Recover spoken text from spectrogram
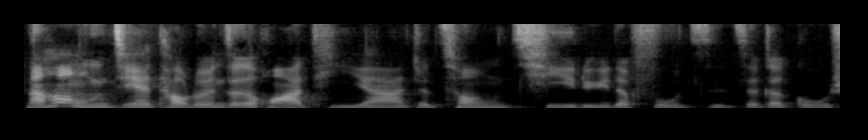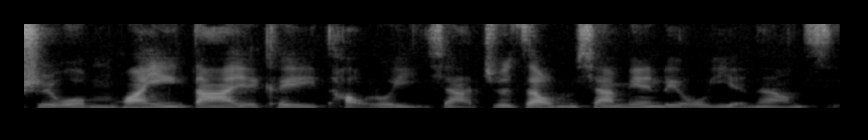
然后我们今天讨论这个话题呀、就从骑驴的父子这个故事，我们欢迎大家也可以讨论一下，就是在我们下面留言那样子。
